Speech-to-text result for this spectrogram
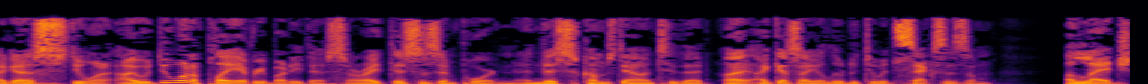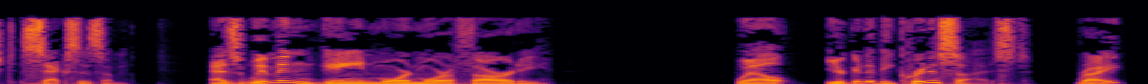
I gotta stew on. I do want to play everybody this. All right, this is important, and this comes down to that. I, I guess I alluded to it. Sexism, alleged sexism. As women gain more and more authority, well, you're going to be criticized, right?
